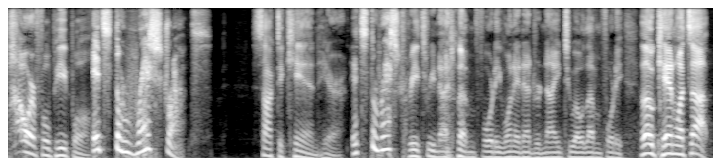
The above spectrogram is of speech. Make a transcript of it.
powerful people. it's the restaurants. Let's talk to Ken here. It's the restaurant. 339 1140, 1 800 920 1140. Hello, Ken. What's up?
